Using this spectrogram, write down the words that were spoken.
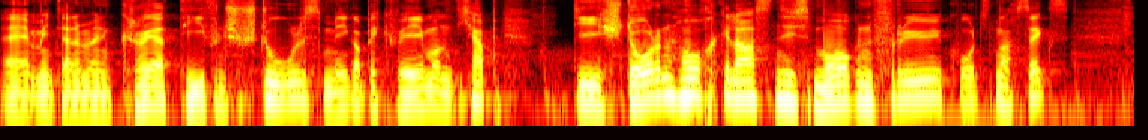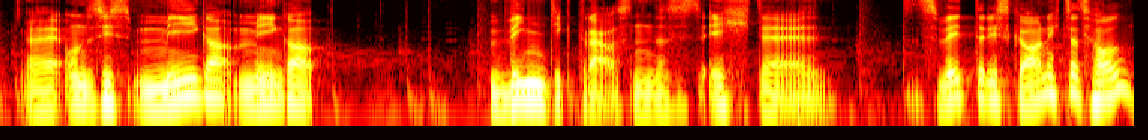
äh, mit einem kreativen Stuhl, ist mega bequem und ich habe die Storen hochgelassen. Es ist morgen früh, kurz nach sechs äh, und es ist mega, mega windig draußen. Das ist echt... Äh, das Wetter ist gar nicht so toll.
